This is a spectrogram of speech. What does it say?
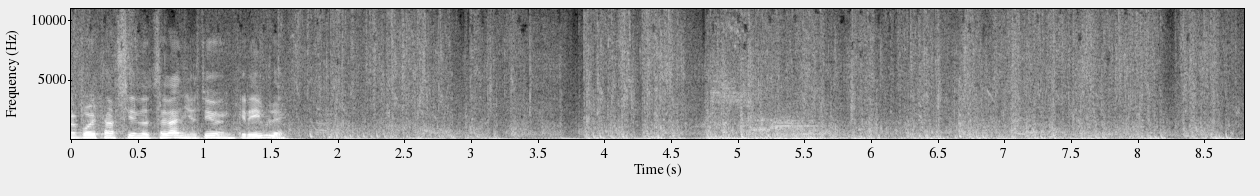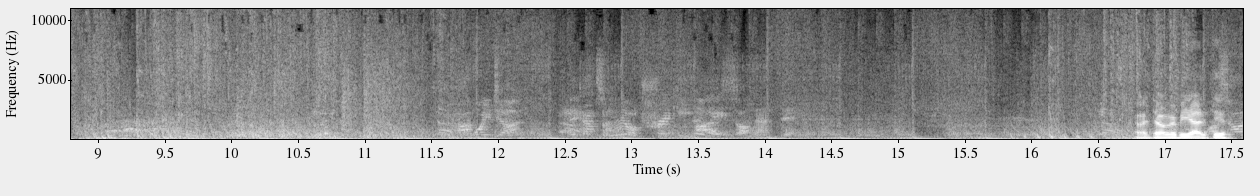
Me puede estar haciendo este daño, tío. Increíble. Me tengo que pirar, tío.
